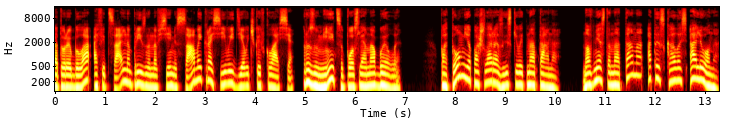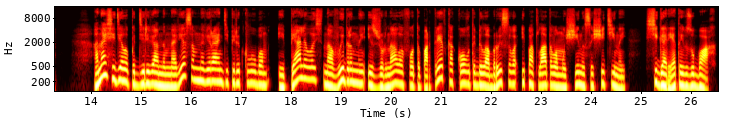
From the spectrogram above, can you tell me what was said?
которая была официально признана всеми самой красивой девочкой в классе. Разумеется, после Аннабеллы. Потом я пошла разыскивать Натана. Но вместо Натана отыскалась Алена. Она сидела под деревянным навесом на веранде перед клубом и пялилась на выдранный из журнала фотопортрет какого-то белобрысого и потлатого мужчины со щетиной, с сигаретой в зубах.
